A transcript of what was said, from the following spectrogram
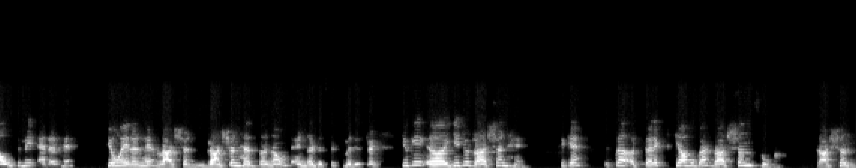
आउट में एरर है। क्यों एरर है? Ration ration has run out and the district magistrate क्योंकि ये जो राशन है, ठीक है? इसका करेक्ट क्या होगा? राशन होगा। राशन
